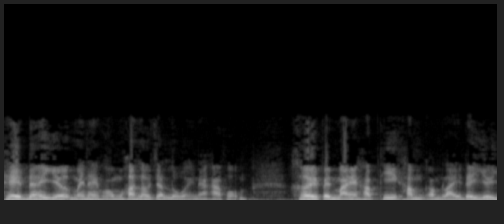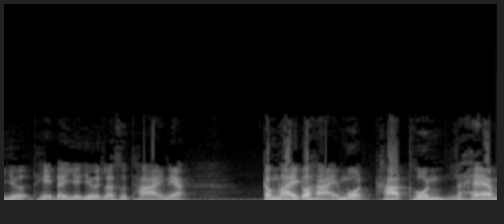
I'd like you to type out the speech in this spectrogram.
เทรดได้เยอะไม่ในความว่าเราจะรวยนะครับผมเคยเป็นไหมครับที่ทำกำไรได้เยอะๆเทรดได้เยอะๆแล้วสุดท้ายเนี่ยกำไรก็หายหมดขาดทุนแถม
